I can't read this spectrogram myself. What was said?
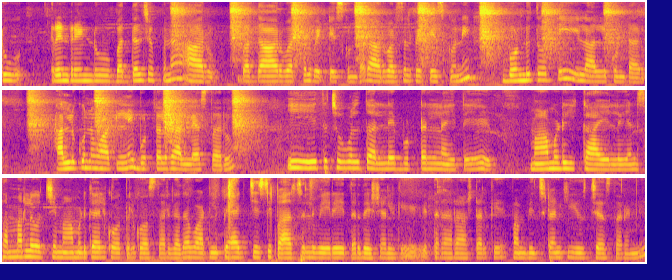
టూ రెండు రెండు బద్దలు చొప్పున ఆరు బద్ద ఆరు వరుసలు పెట్టేసుకుంటారు. ఆరు వరుసలు పెట్టేసుకొని బొండుతోటి ఇలా అల్లుకుంటారు. అల్లుకున్న వాటిని బుట్టలుగా అల్లేస్తారు. ఈ ఈత చువ్వలతో అల్లే బుట్టలను అయితే మామిడి కాయలు అండ్ సమ్మర్లో వచ్చే మామిడికాయలు కోతలు కోస్తారు కదా. వాటిని ప్యాక్ చేసి పార్సల్ వేరే ఇతర దేశాలకి ఇతర రాష్ట్రాలకి పంపించడానికి యూజ్ చేస్తారండి.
